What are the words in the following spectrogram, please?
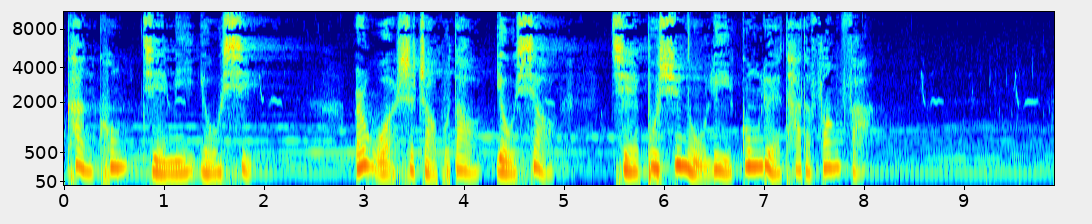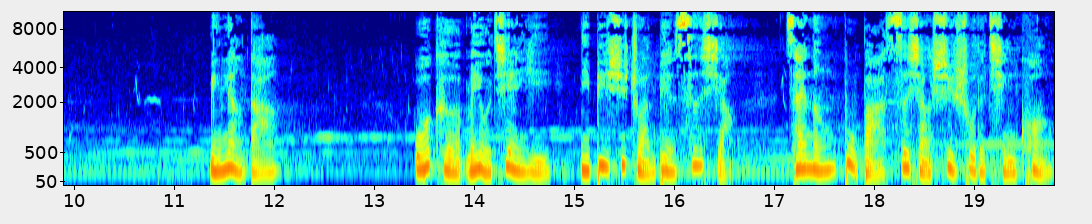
看空解谜游戏，而我是找不到有效且不需努力攻略它的方法。明亮答：“我可没有建议你必须转变思想，才能不把思想叙述的情况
